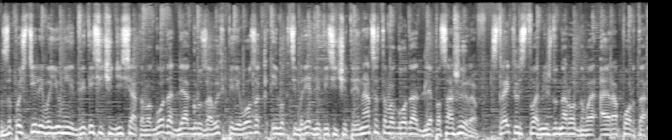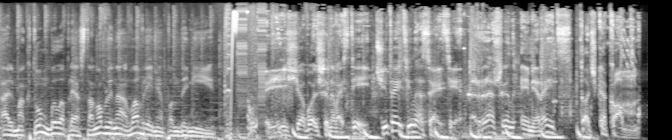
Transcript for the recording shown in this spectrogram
запустили в июне 2010 года для грузовых перевозок и в октябре 2013 года для пассажиров. Строительство международного аэропорта Аль-Мактум было приостановлено во время пандемии. Еще больше новостей читайте на сайте RussianEmirates.com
